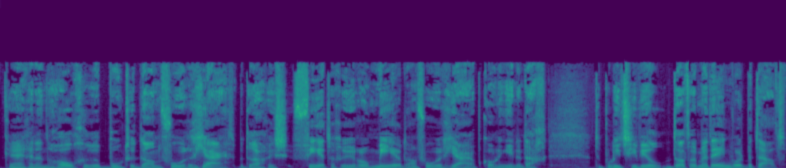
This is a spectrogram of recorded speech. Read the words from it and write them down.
krijgen een hogere boete dan vorig jaar. Het bedrag is 40 euro meer dan vorig jaar op Koninginnedag. De politie wil dat er meteen wordt betaald.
